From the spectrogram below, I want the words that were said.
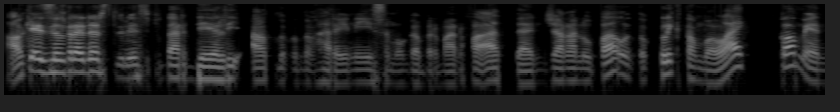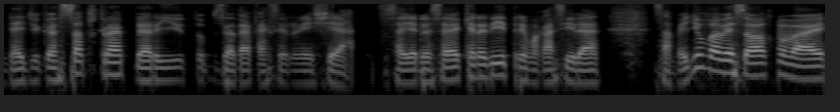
Oke, Zil Traders, itu seputar daily outlook untuk hari ini. Semoga bermanfaat dan jangan lupa untuk klik tombol like, komen, dan juga subscribe dari YouTube ZFX Indonesia. Itu saja dari saya Kennedy. Terima kasih dan sampai jumpa besok. Bye-bye.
